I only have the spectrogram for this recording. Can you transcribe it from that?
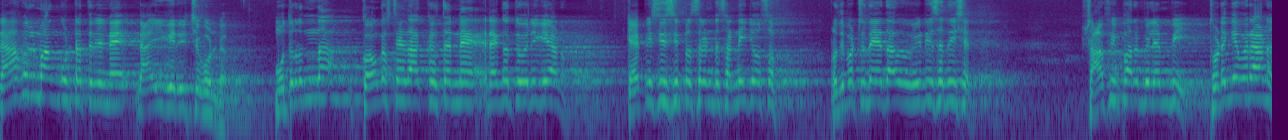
രാഹുൽ മാങ്കൂട്ടത്തിനെ ന്യായീകരിച്ചുകൊണ്ട് മുതിർന്ന കോൺഗ്രസ് നേതാക്കൾ തന്നെ രംഗത്ത് വരികയാണ്. K P C C president Sunny Joseph പ്രതിപക്ഷ നേതാവ് V D Satheesan Shafi Parambil M P തുടങ്ങിയവരാണ്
